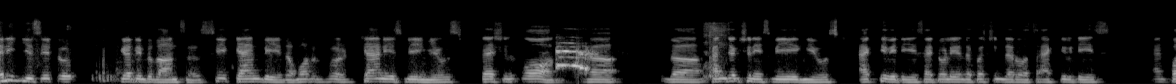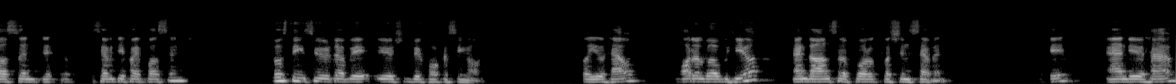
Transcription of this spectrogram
very easy to get into the answers. See, can be the model word can is being used, special or uh, the conjunction is being used, activities. I told you in the question there was activities and percent, 75%. Those things you, you should be focusing on. So you have modal verb here and the answer for question seven. Okay, and you have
